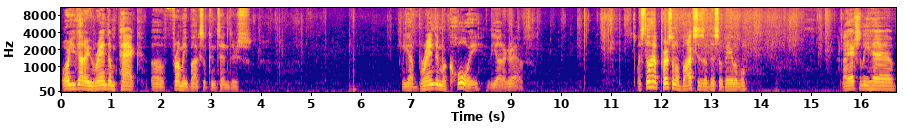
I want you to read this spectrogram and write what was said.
or you got a random pack uh, from a box of contenders. We got Brandon McCoy, the autograph. I still have personal boxes of this available. I actually have,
